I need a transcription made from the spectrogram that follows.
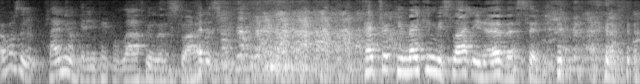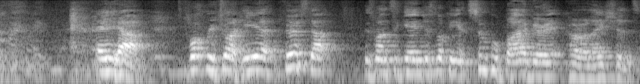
I wasn't planning on getting people laughing with the sliders. Patrick, you're making me slightly nervous. Anyhow, what we've got here, first up, is once again just looking at simple bivariate correlations.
